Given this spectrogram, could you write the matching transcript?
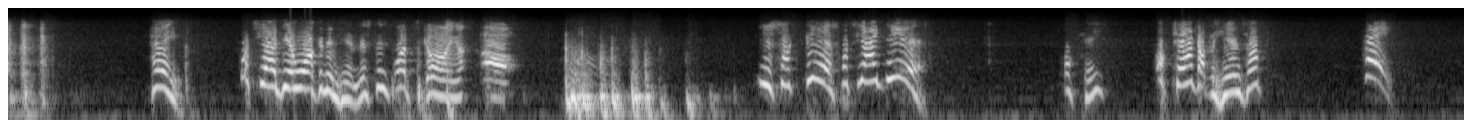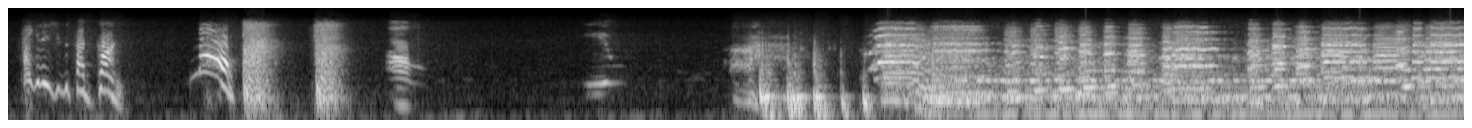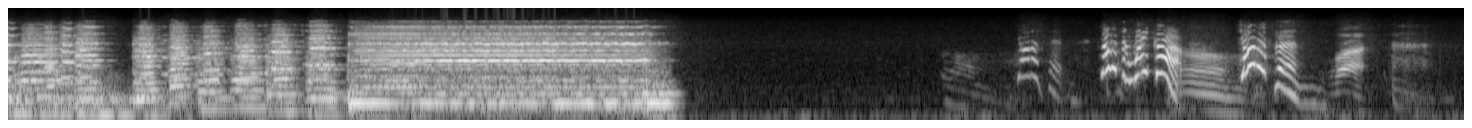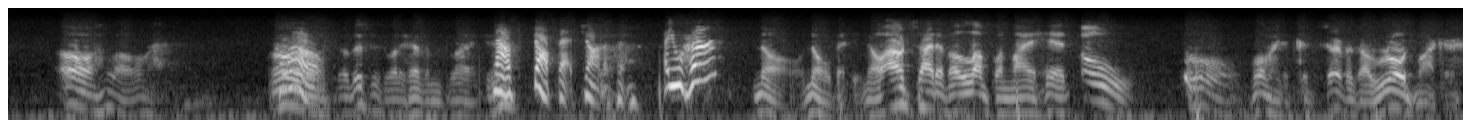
Hey, what's the idea of walking in here, mister? What's going on? Oh! You suck Pierce. What's the idea? Okay. Okay, I got my hands up. Hey! Take it easy with that gun. No! Oh. You. Ah. Jonathan! Jonathan, wake up! Oh. Jonathan! What? Oh, hello. Hello. Oh, so this is what heaven's like. eh? Now stop that, Jonathan. Are you hurt? No, no, Betty, no. Outside of a lump on my head. Oh, oh, boy, it could serve as a road marker.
